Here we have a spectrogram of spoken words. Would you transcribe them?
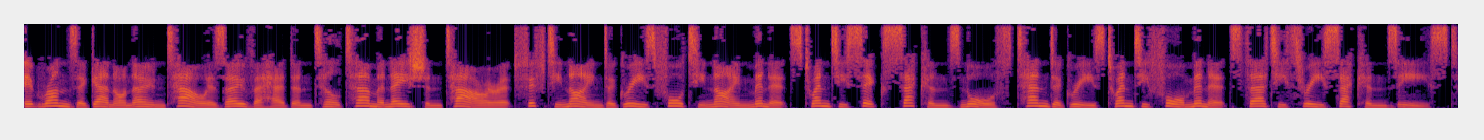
It runs again on own towers overhead until termination tower at 59 degrees 49 minutes 26 seconds north 10 degrees 24 minutes 33 seconds east.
